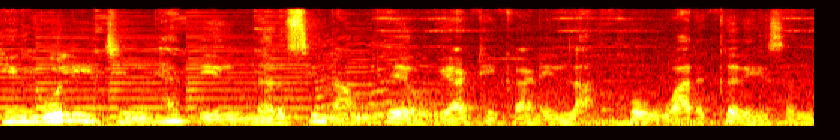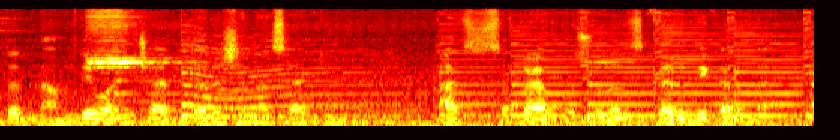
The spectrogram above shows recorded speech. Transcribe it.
हिंगोली जिल्ह्यातील नरसी नामदेव या ठिकाणी लाखो वारकरी संत नामदेवांच्या दर्शनासाठी आज सकाळपासूनच गर्दी करतात.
